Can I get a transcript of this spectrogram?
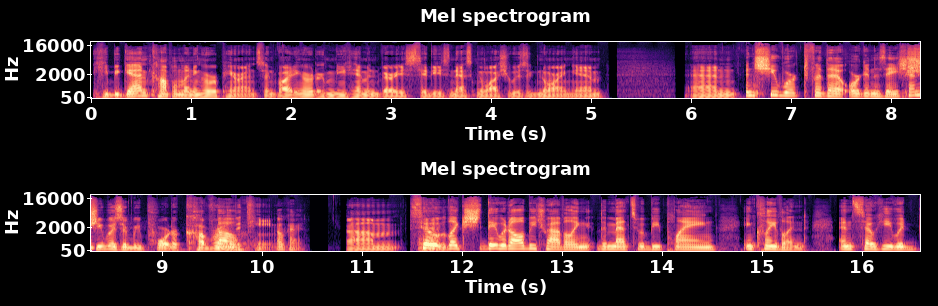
he began complimenting her appearance, inviting her to meet him in various cities, and asking why she was ignoring him. And And she worked for the organization. she was a reporter covering Oh, the team. okay. Um, So, and- like, sh- they would all be traveling. The Mets would be playing in Cleveland, and so he would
